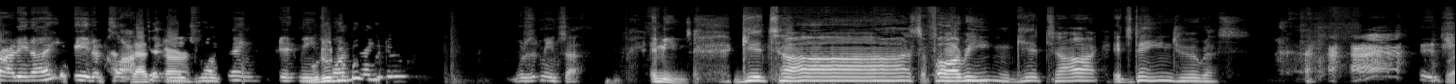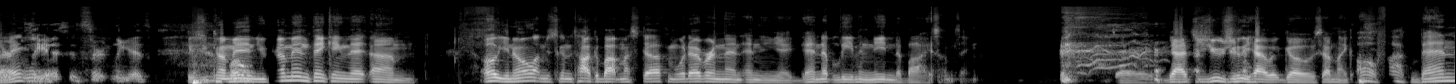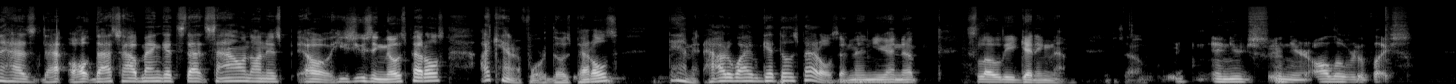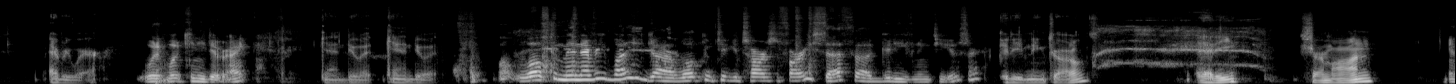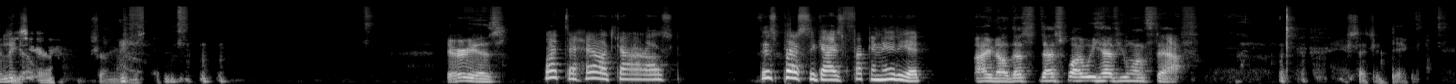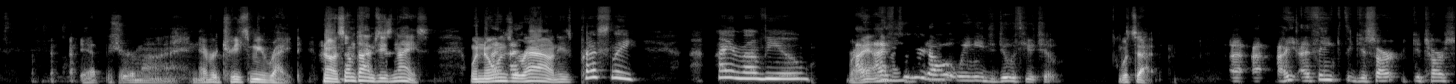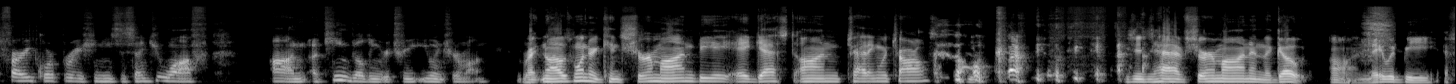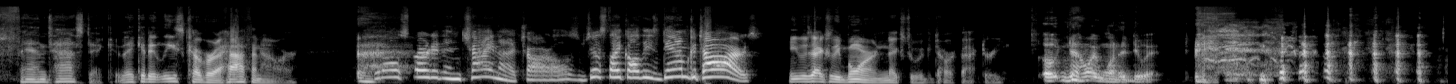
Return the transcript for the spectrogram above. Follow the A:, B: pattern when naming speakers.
A: Friday night, eight o'clock.
B: That's
A: It
B: our-
A: means one thing. It means one thing. What does it mean, Seth?
B: It means guitar safari, guitar. It's dangerous.
A: it certainly is. It certainly is.
B: Because you come
A: Well-
B: in, you come in thinking that, um, oh, you know, I'm just going to talk about my stuff and whatever, and then and then you end up leaving needing to buy something. so that's usually how it goes. I'm like, oh fuck, Ben has that. All that's how Ben gets that sound on his. Oh, he's using those pedals. I can't afford those pedals. Damn it! How do I get those pedals? And then you end up slowly getting them. So
A: And you're just and you're all over the place.
B: everywhere.
A: What what can you do, right?
B: Can't do it. Can't do it.
A: Well, welcome in everybody. Uh, welcome to Guitar Safari, Seth. Uh, good evening to you, sir.
B: Good evening, Charles. Eddie, Sherman.
A: And
B: He's
A: go.
B: here. Sherman.
A: there he is.
C: What the hell, Charles? This Presley guy's fucking idiot.
A: I know that's that's why we have you on staff.
B: You're such a dick. Yep, Sherman. Never treats me right. No, sometimes he's nice. When no
A: I-
B: one's
A: I-
B: around, he's Presley. I love you. Right?
A: I, I figured out what we need to do with you two.
B: What's that?
A: I, I, I think the Guitar Guitar Safari Corporation needs to send you off on a team building retreat. You and Sherman.
B: Right. No, I was wondering, can Sherman be a guest on chatting with Charles?
A: Oh God!
B: You should have Sherman and the goat on. They would be fantastic. They could at least cover a half an hour.
C: It all started in China, Charles, just like all these damn guitars.
B: He was actually born next to a guitar factory.
A: oh, now I want to do it.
